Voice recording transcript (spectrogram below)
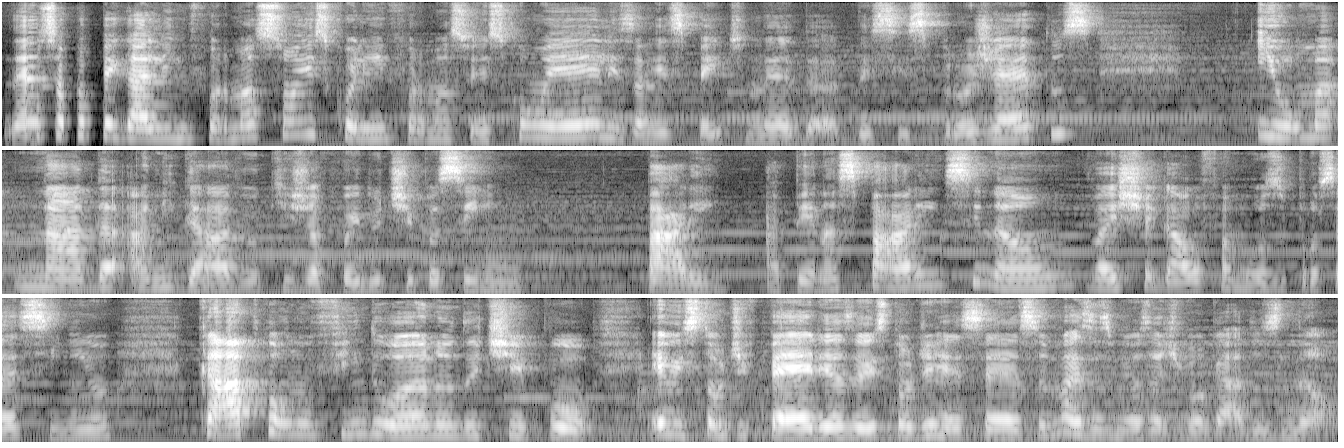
né, só para pegar ali informações, colher informações com eles a respeito né, da, desses projetos, e uma nada amigável que já foi do tipo assim, parem, apenas parem, senão vai chegar o famoso processinho Capcom no fim do ano do tipo, eu estou de férias, eu estou de recesso, mas os meus advogados não.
